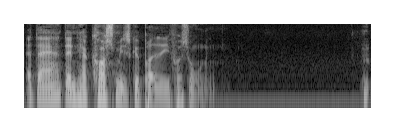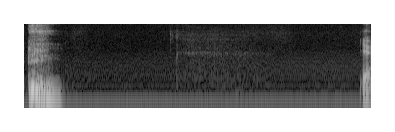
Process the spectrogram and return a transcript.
at der er den her kosmiske bredde i forsoningen? ja,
